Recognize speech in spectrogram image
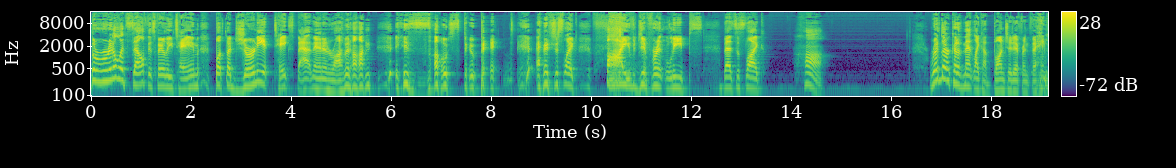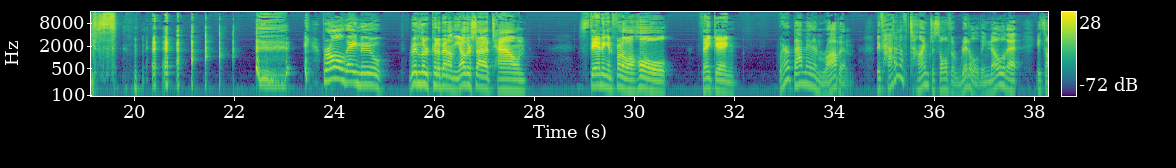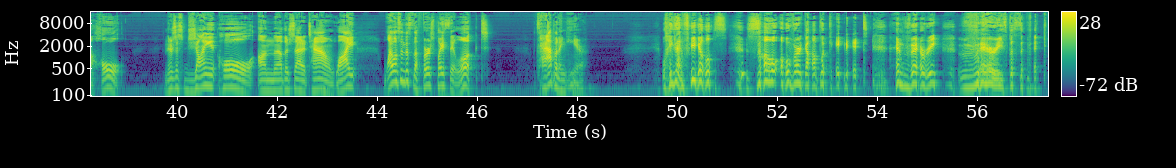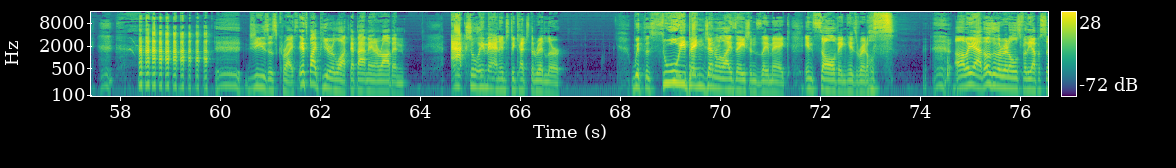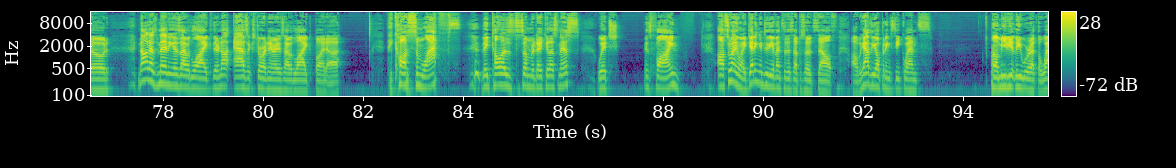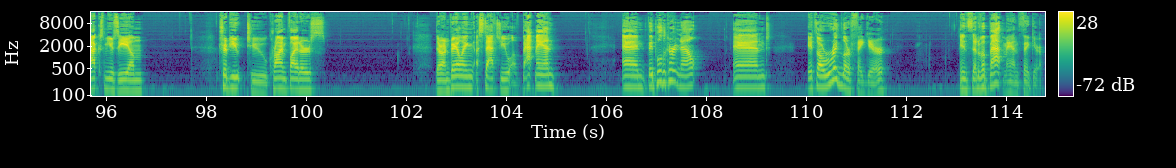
the riddle itself is fairly tame, but the journey it takes Batman and Robin on is so stupid. And it's just like five different leaps that's just like, huh. Riddler could have meant like a bunch of different things. For all they knew, Riddler could have been on the other side of town, standing in front of a hole, thinking, Where are Batman and Robin? They've had enough time to solve the riddle. They know that it's a hole. And there's this giant hole on the other side of town. Why why wasn't this the first place they looked? What's happening here? Like that feels so overcomplicated and very, very specific. Jesus Christ. It's by pure luck that Batman and Robin actually managed to catch the Riddler with the sweeping generalizations they make in solving his riddles. Uh, but yeah, those are the riddles for the episode. Not as many as I would like. They're not as extraordinary as I would like, but uh, they caused some laughs. They caused some ridiculousness, which is fine. Uh, so anyway, getting into the events of this episode itself, uh, we have the opening sequence. immediately, we're at the Wax Museum. Tribute to crime fighters. They're unveiling a statue of Batman and they pull the curtain out, and it's a Riddler figure instead of a Batman figure.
